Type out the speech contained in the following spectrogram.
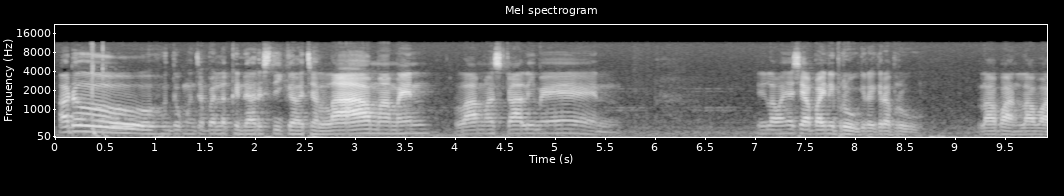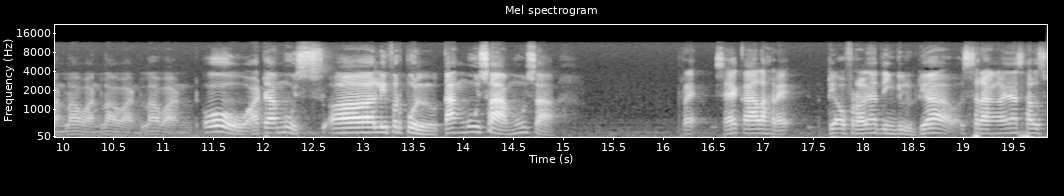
Aduh untuk mencapai legendaris tiga aja lama men. Lama sekali men. Ini lawannya siapa ini bro? Kira-kira bro. Lawan lawan lawan lawan lawan. Oh ada Mus uh, Liverpool. Kang Musa Musa. Rek, saya kalah Rek. Dia overallnya tinggi loh. Dia serangannya 119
